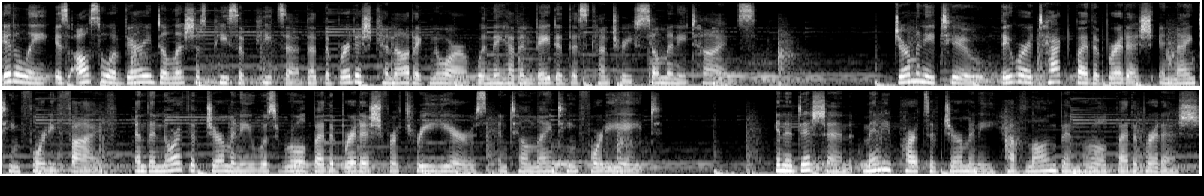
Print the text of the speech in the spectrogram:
Italy is also a very delicious piece of pizza that the British cannot ignore when they have invaded this country so many times. Germany too, they were attacked by the British in 1945, and the north of Germany was ruled by the British for three years until 1948. In addition, many parts of Germany have long been ruled by the British.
